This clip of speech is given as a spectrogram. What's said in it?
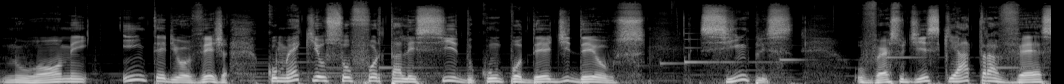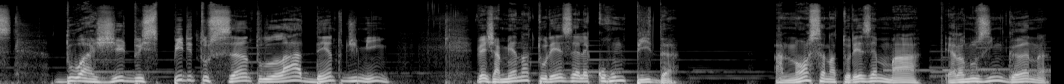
no homem interior. Veja, como é que eu sou fortalecido com o poder de Deus? Simples. O verso diz que através do agir do Espírito Santo lá dentro de mim. Veja, a minha natureza ela é corrompida. A nossa natureza é má, ela nos engana.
